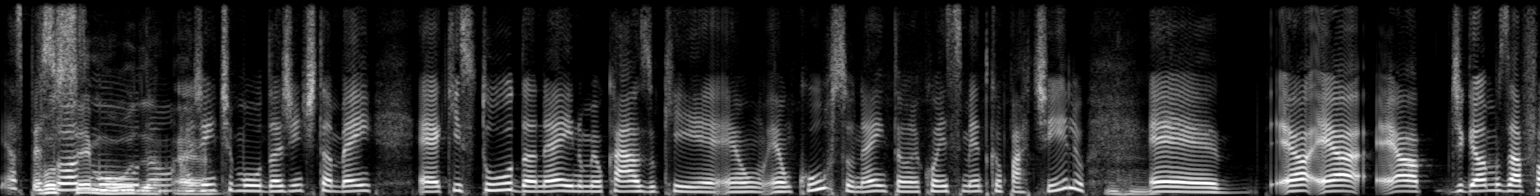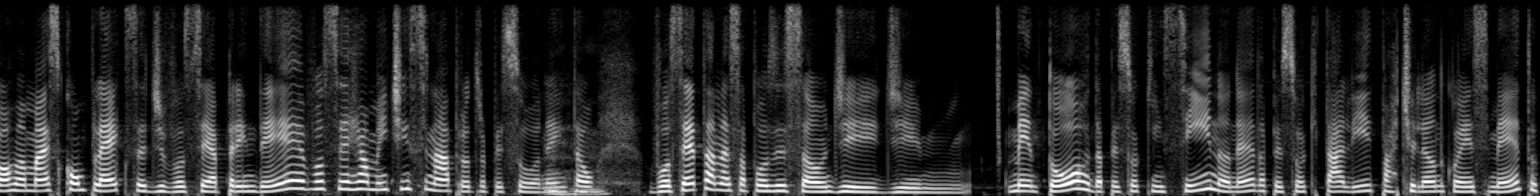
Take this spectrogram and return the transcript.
E as pessoas você muda, mudam, é. a gente muda, a gente também é, que estuda, né? E no meu caso, que é, é um, é um curso, né? Então é conhecimento que eu partilho. Uhum. É, é, é, é a, digamos, a forma mais complexa de você aprender é você realmente ensinar para outra pessoa, né? Então, você tá nessa posição de, de mentor da pessoa que ensina, né? Da pessoa que está ali partilhando conhecimento,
